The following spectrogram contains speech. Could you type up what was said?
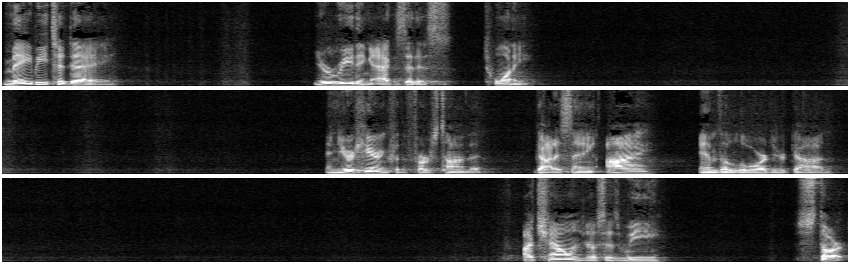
Maybe today you're reading Exodus 20. And you're hearing for the first time that God is saying, I am the Lord your God. I challenge us as we start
